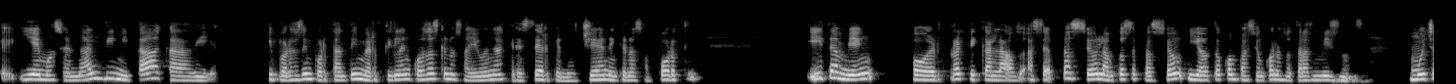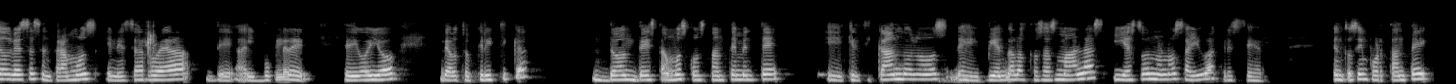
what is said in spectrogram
eh, y emocional limitada cada día. Y por eso es importante invertirla en cosas que nos ayuden a crecer, que nos llenen, que nos aporten. Y también poder practicar la aceptación, la autoaceptación y autocompasión con nosotras mismas. Muchas veces entramos en esa rueda del bucle de, te digo yo, de autocrítica donde estamos constantemente eh, criticándonos, eh, viendo las cosas malas y esto no nos ayuda a crecer. Entonces es importante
